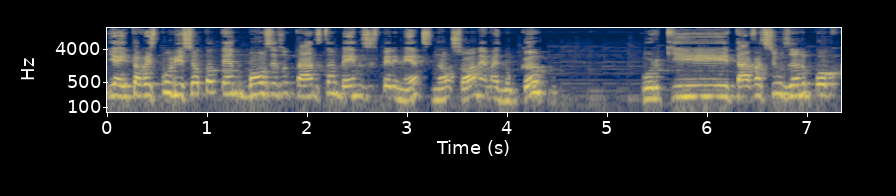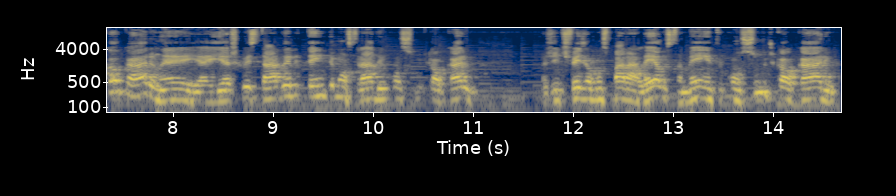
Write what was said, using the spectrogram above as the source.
E aí talvez por isso eu estou tendo bons resultados também nos experimentos, não só, né, mas no campo, porque estava se usando pouco calcário, né? E aí acho que o estado ele tem demonstrado o consumo de calcário. A gente fez alguns paralelos também entre o consumo de calcário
